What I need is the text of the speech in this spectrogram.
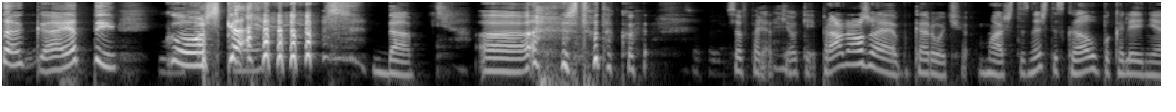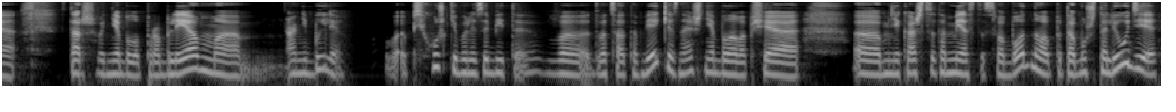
Такая ты кошка. Да. А, что такое? Все в порядке, окей. Продолжаем. Короче, Маш, ты знаешь, ты сказала, у поколения старшего не было проблем. А, они были. Психушки были забиты в 20 веке, знаешь, не было вообще, э, мне кажется, там места свободного, потому что люди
